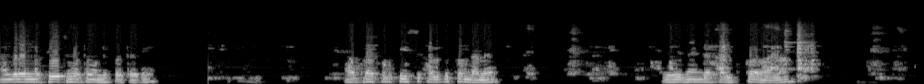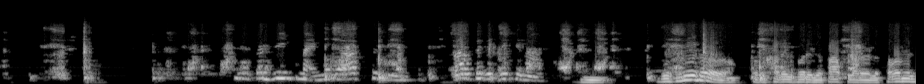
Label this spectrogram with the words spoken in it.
అందులో ఉన్న పీచు మొత్తం ఉండిపోతుంది. అప్పుడప్పుడు తీసి కలుపుతుండాలి. ఈ విధంగా కలుపుకోవాలా? ఒక కడగి పొరిగి పాపల వాళ్ళు. పవన్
